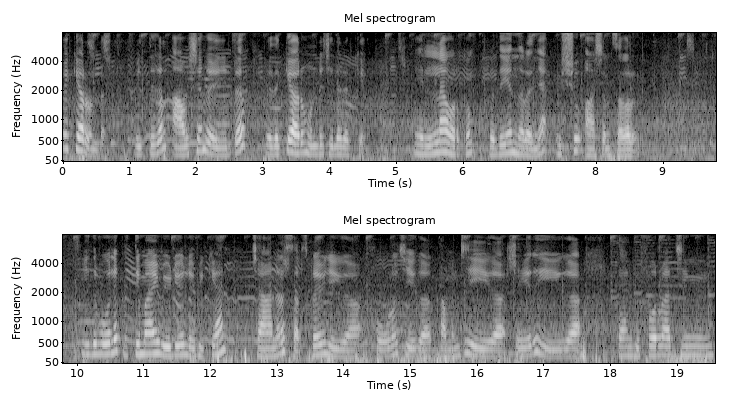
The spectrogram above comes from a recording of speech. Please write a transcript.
വയ്ക്കാറുണ്ട് വിത്തുകൾ ആവശ്യം കഴിഞ്ഞിട്ട് വിതയ്ക്കാറുമുണ്ട് ചിലരൊക്കെ. എല്ലാവർക്കും ഹൃദയം നിറഞ്ഞ വിഷു ആശംസകൾ. ഇതുപോലെ കൃത്യമായ വീഡിയോ ലഭിക്കാൻ ചാനൽ സബ്സ്ക്രൈബ് ചെയ്യുക ഫോളോ ചെയ്യുക കമന്റ് ചെയ്യുക ഷെയർ ചെയ്യുക. Thank you for watching.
